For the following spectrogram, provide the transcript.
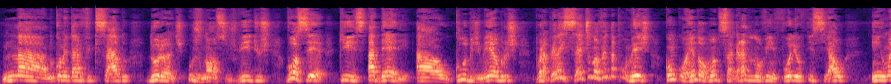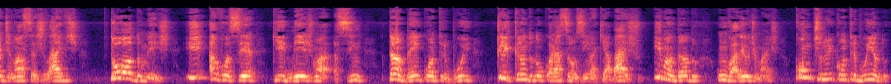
na, no comentário fixado durante os nossos vídeos. Você que adere ao clube de membros por apenas R$ 7,90 por mês, concorrendo ao Manto Sagrado Novinho em Folha oficial em uma de nossas lives todo mês. E a você que mesmo assim também contribui clicando no coraçãozinho aqui abaixo e mandando um valeu demais. Continue contribuindo,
